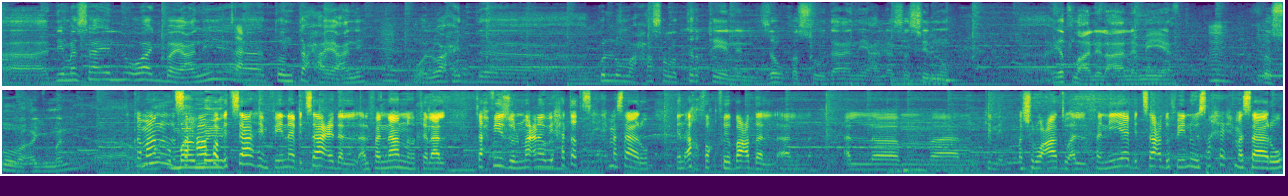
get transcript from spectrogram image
آه، دي مسائل واجبة يعني آه، تنتحى يعني. والواحد آه، كل ما حصلت ترقيه للذوق السوداني على أساس إنه آه، يطلع للعالمية مم. بصورة أجمل وكمان ما- بتساهم في انها بتساعد ال- الفنان من خلال تحفيزه المعنوي حتى تصحيح مساره. إن أخفق في بعض ال مشروعاته الفنية بتساعده في إنه يصحح مساره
